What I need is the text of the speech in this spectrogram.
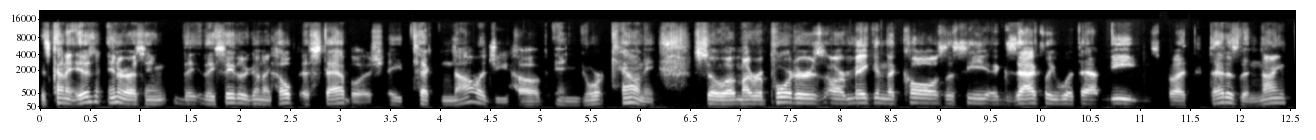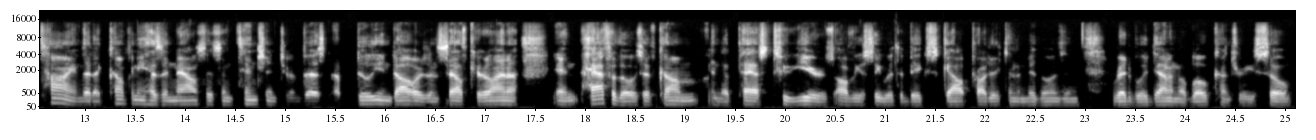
it's kind of interesting. They, they say they're going to help establish a technology hub in York County. So uh, my reporters are making the calls to see exactly what that means. But that is the ninth time that a company has announced its intention to invest a billion dollars in South Carolina. And half of those have come in the past two years, obviously, with the big Scout project in the Midlands and Redwood down in the Low Country. So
